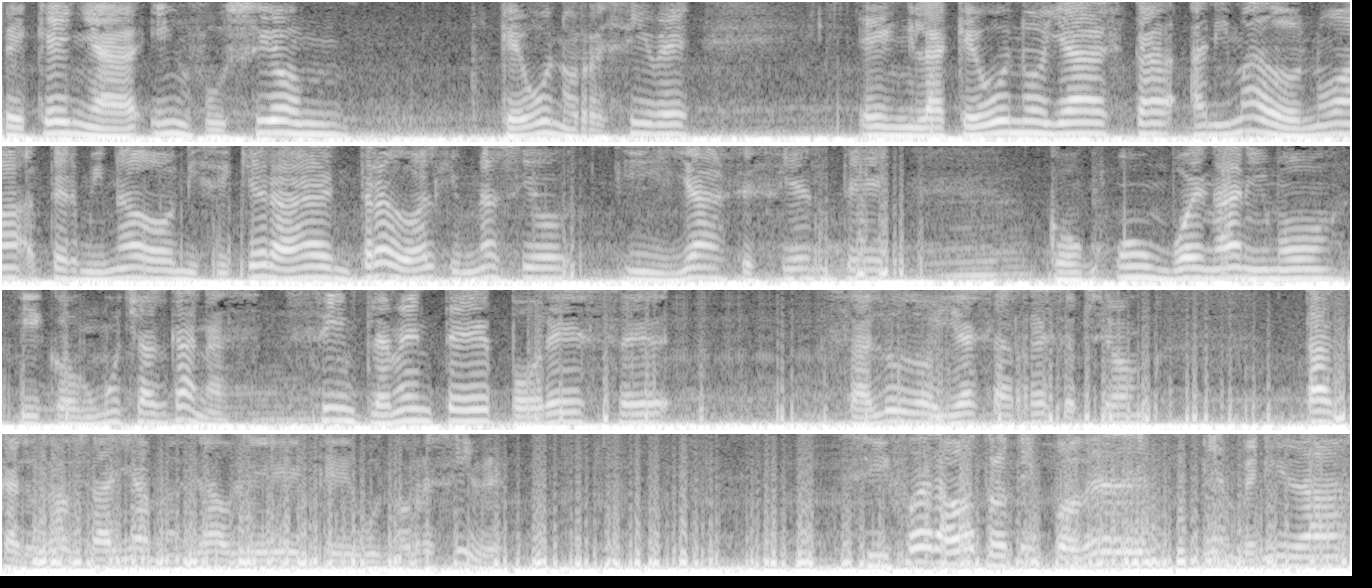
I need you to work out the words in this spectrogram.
pequeña infusión que uno recibe en la que uno ya está animado, no ha terminado, ni siquiera ha entrado al gimnasio y ya se siente con un buen ánimo y con muchas ganas, simplemente por ese saludo y esa recepción tan calurosa y amigable que uno recibe. Si fuera otro tipo de bienvenida,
